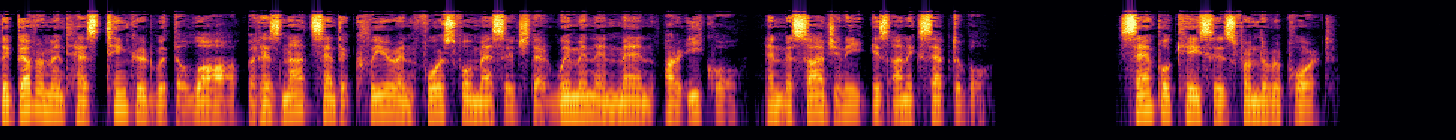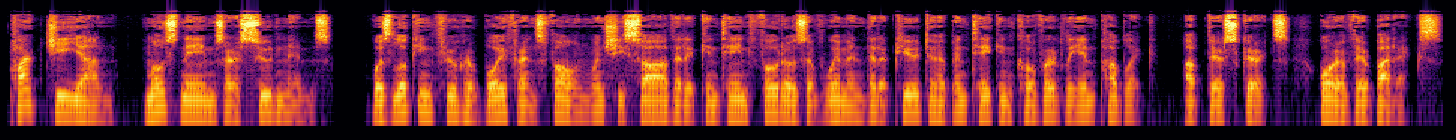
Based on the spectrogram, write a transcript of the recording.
The government has tinkered with the law but has not sent a clear and forceful message that women and men are equal, and misogyny is unacceptable. Sample cases from the report. Park Ji-young, most names are pseudonyms, was looking through her boyfriend's phone when she saw that it contained photos of women that appeared to have been taken covertly in public, up their skirts, or of their buttocks.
